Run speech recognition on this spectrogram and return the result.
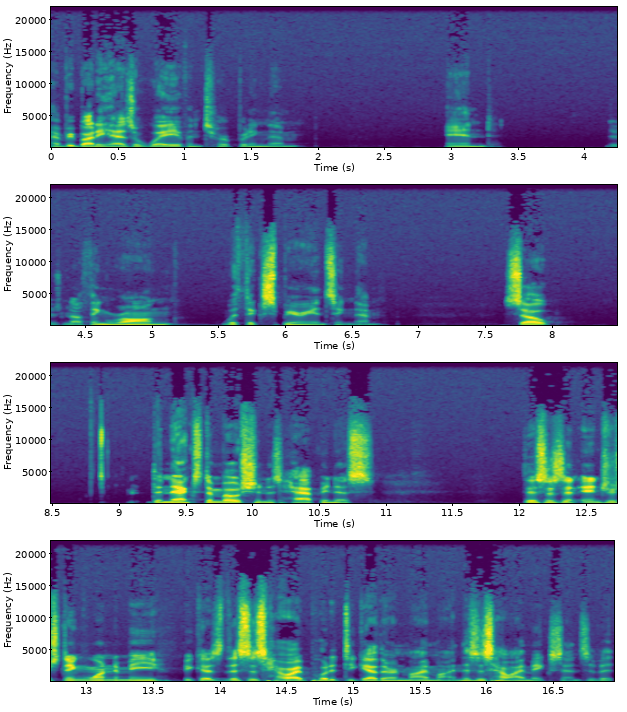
everybody has a way of interpreting them, and there's nothing wrong with experiencing them. So, the next emotion is happiness. This is an interesting one to me because this is how I put it together in my mind. This is how I make sense of it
